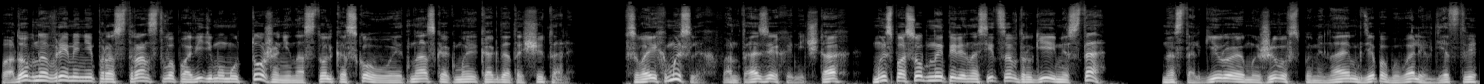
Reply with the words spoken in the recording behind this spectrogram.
Подобно времени пространство, по-видимому, тоже не настолько сковывает нас, как мы когда-то считали. В своих мыслях, фантазиях и мечтах мы способны переноситься в другие места. Ностальгируя, мы живо вспоминаем, где побывали в детстве,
